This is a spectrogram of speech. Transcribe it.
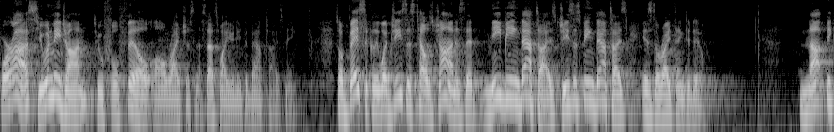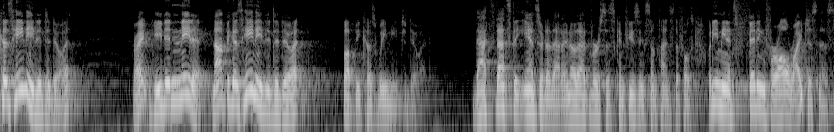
for us, you and me, John, to fulfill all righteousness. That's why you need to baptize me. So basically, what Jesus tells John is that me being baptized, Jesus being baptized, is the right thing to do. Not because he needed to do it, right? He didn't need it. Not because he needed to do it, but because we need to do it. That's, that's the answer to that. I know that verse is confusing sometimes to folks. What do you mean it's fitting for all righteousness?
